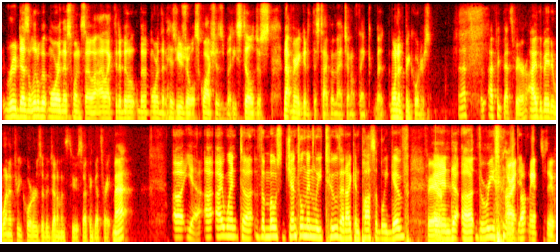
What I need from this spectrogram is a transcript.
Rude does a little bit more in this one, so I liked it a bit, a bit more than his usual squashes. But he's still just not very good at this type of match, I don't think. But one and three quarters. That's I think that's fair. I debated one and three quarters of the gentleman's two, so I think that's right. Matt, Uh, yeah, I, I went uh, the most gentlemanly two that I can possibly give, fair. and uh, the reason All I right, did, bump me up to two.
